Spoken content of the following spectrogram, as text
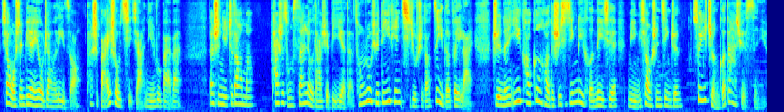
像我身边也有这样的例子啊，他是白手起家，年入百万，但是你知道吗？他是从三流大学毕业的，从入学第一天起就知道自己的未来只能依靠更好的实习经历和那些名校生竞争。所以整个大学四年，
